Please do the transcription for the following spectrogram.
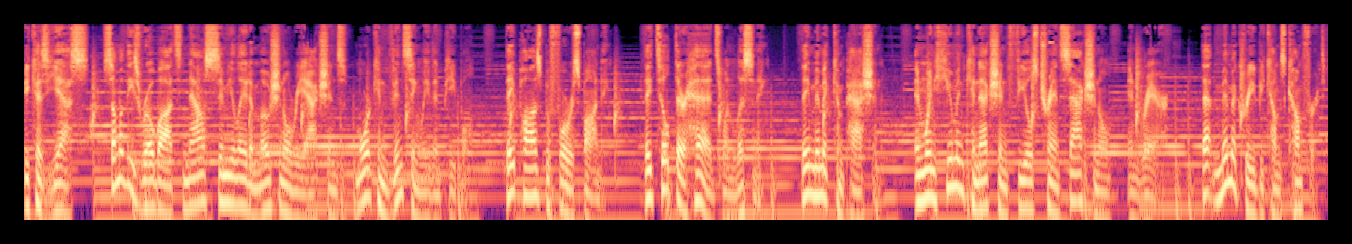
Because yes, some of these robots now simulate emotional reactions more convincingly than people. They pause before responding. They tilt their heads when listening. They mimic compassion. And when human connection feels transactional and rare, that mimicry becomes comfort.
